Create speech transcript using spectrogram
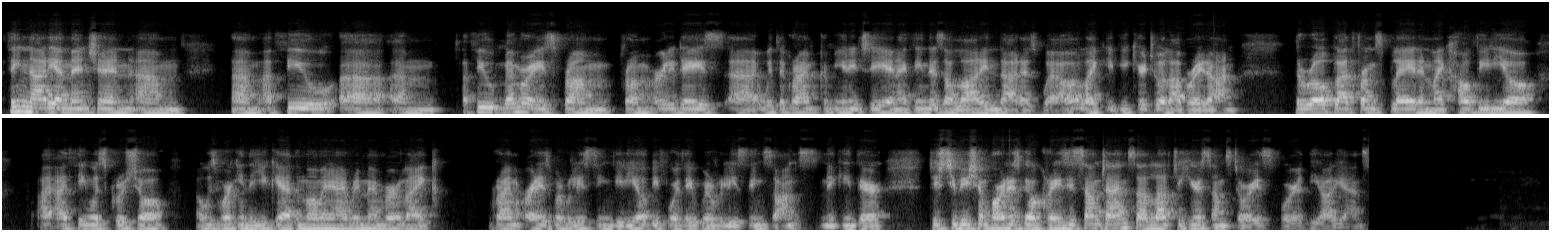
I think Nadia mentioned um, um, a few uh, um, a few memories from from early days uh, with the grime community, and I think there's a lot in that as well. Like if you care to elaborate on the role platforms played and like how video, I, I think was crucial. I was working in the UK at the moment, and I remember like grime artists were releasing video before they were releasing songs, making their distribution partners go crazy sometimes. So I'd love to hear some stories for the audience.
